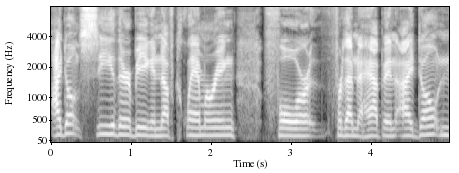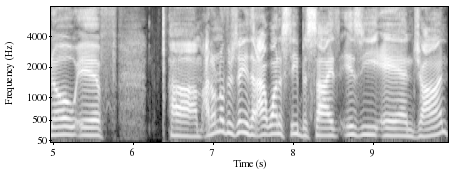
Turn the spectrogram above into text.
I don't see there being enough clamoring for for them to happen. I don't know if um I don't know if there's any that I want to see besides Izzy and Jon.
